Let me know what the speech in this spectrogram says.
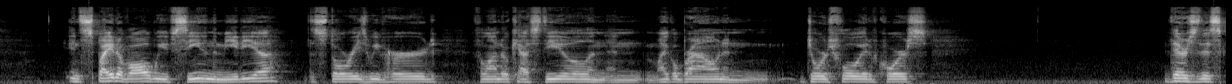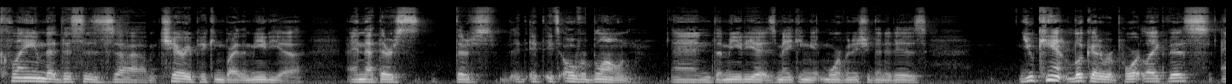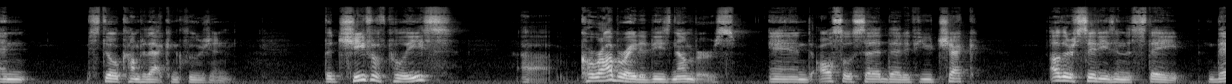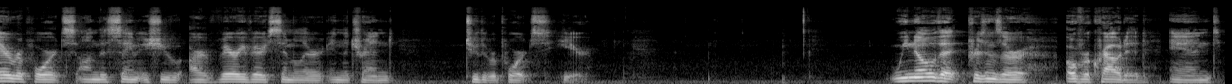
in spite of all we've seen in the media, the stories we've heard, Philando Castile and, and Michael Brown and George Floyd, of course, there's this claim that this is um, cherry picking by the media and that there's there's it, it's overblown and the media is making it more of an issue than it is. You can't look at a report like this and still come to that conclusion. The chief of police uh, corroborated these numbers and also said that if you check other cities in the state, their reports on this same issue are very, very similar in the trend to the reports here. We know that prisons are overcrowded and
